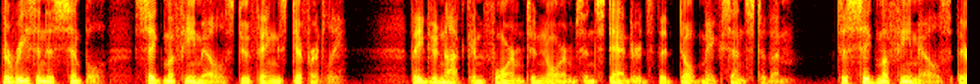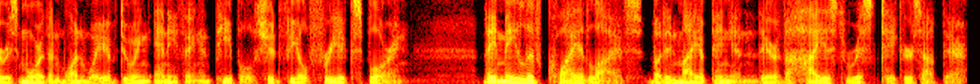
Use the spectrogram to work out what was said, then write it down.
The reason is simple Sigma females do things differently. They do not conform to norms and standards that don't make sense to them. To Sigma females, there is more than one way of doing anything, and people should feel free exploring. They may live quiet lives, but in my opinion, they are the highest risk takers out there.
